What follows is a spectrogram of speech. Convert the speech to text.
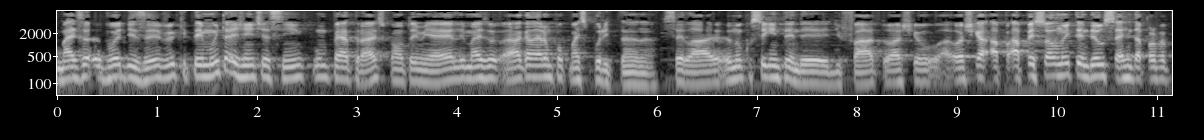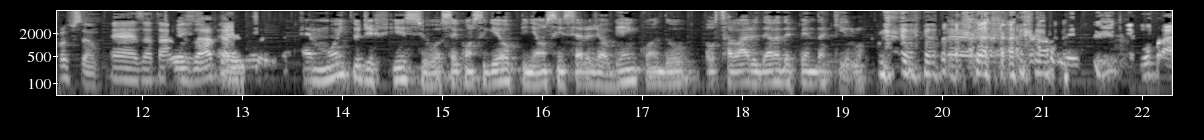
Mas eu vou dizer, viu, que tem muita gente assim com o pé atrás com a AutoML, mas a galera é um pouco mais puritana. Sei lá, eu não consigo entender de fato. Eu acho que, eu, eu acho que a, a pessoa não entendeu o cerne da própria profissão. É, exatamente. Exatamente. É muito difícil você conseguir a opinião sincera de alguém quando o salário dela depende daquilo. É bom pra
